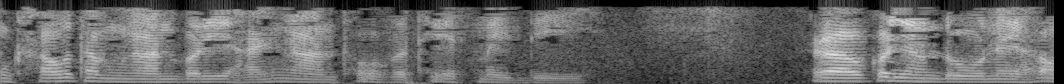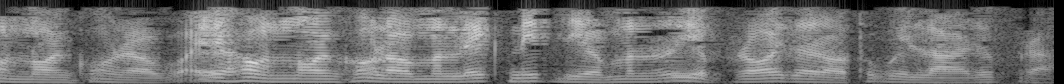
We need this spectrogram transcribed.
ำเขาทำงานบริหารงานทั่วประเทศไม่ดี เราก็ยังดูในห้องนอนของเราว่าไอ้ห้องนอนของเรามันเล็กนิดเดียวมันเรียบร้อยตลอดทุกเวลาหรือเปล่า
